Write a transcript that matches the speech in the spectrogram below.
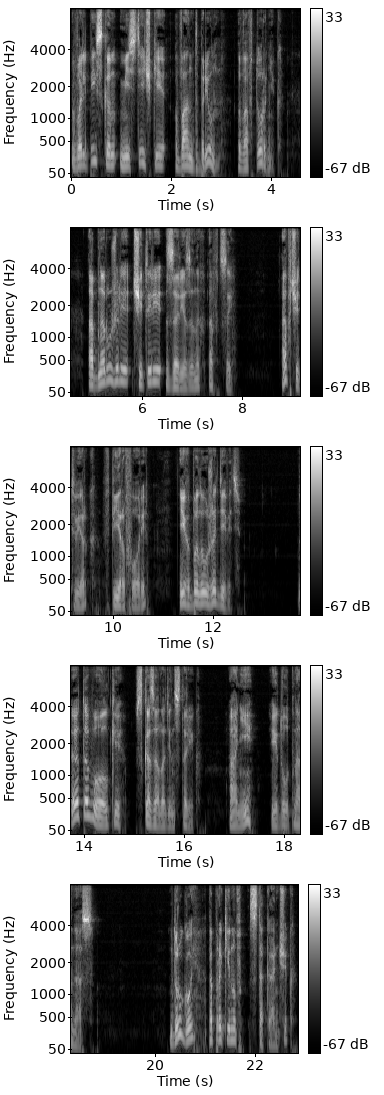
В альпийском местечке Вандбрюн во вторник обнаружили четыре зарезанных овцы, а в четверг в Пьерфоре их было уже девять. «Это волки», — сказал один старик. «Они идут на нас». Другой, опрокинув стаканчик,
